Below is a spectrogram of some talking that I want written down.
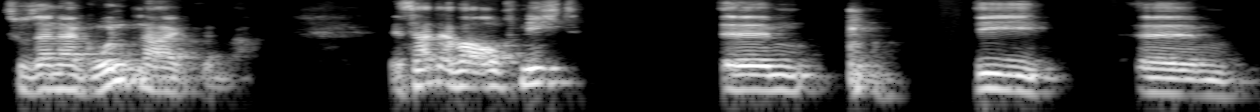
zu seiner Grundlage gemacht. Es hat aber auch nicht ähm, die ähm,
